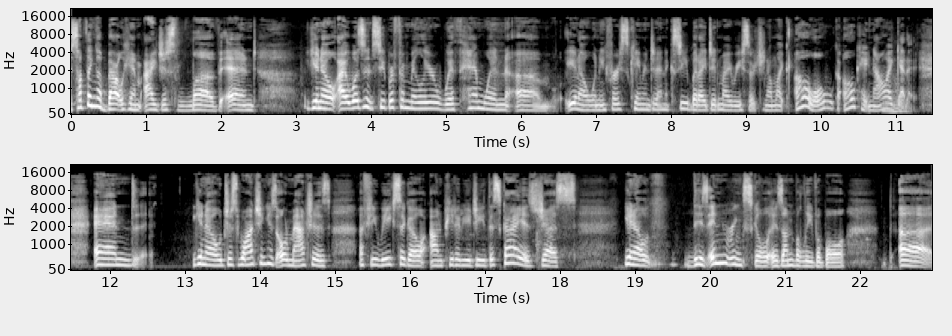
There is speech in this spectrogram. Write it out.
something about him I just love and you know I wasn't super familiar with him when um you know when he first came into NXT but I did my research and I'm like oh oh, okay now I get it. And you know just watching his old matches a few weeks ago on PWG this guy is just you know his in-ring skill is unbelievable. Uh,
